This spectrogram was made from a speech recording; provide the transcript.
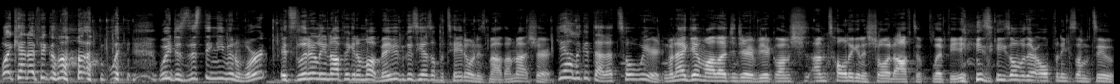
Why can't I pick him up? wait, wait, does this thing even work? It's literally not picking him up. Maybe because he has a potato in his mouth. I'm not sure. Yeah, look at that. That's so weird. When I get my legendary vehicle, I'm, I'm totally gonna show it off to Flippy. he's, he's over there opening some too.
